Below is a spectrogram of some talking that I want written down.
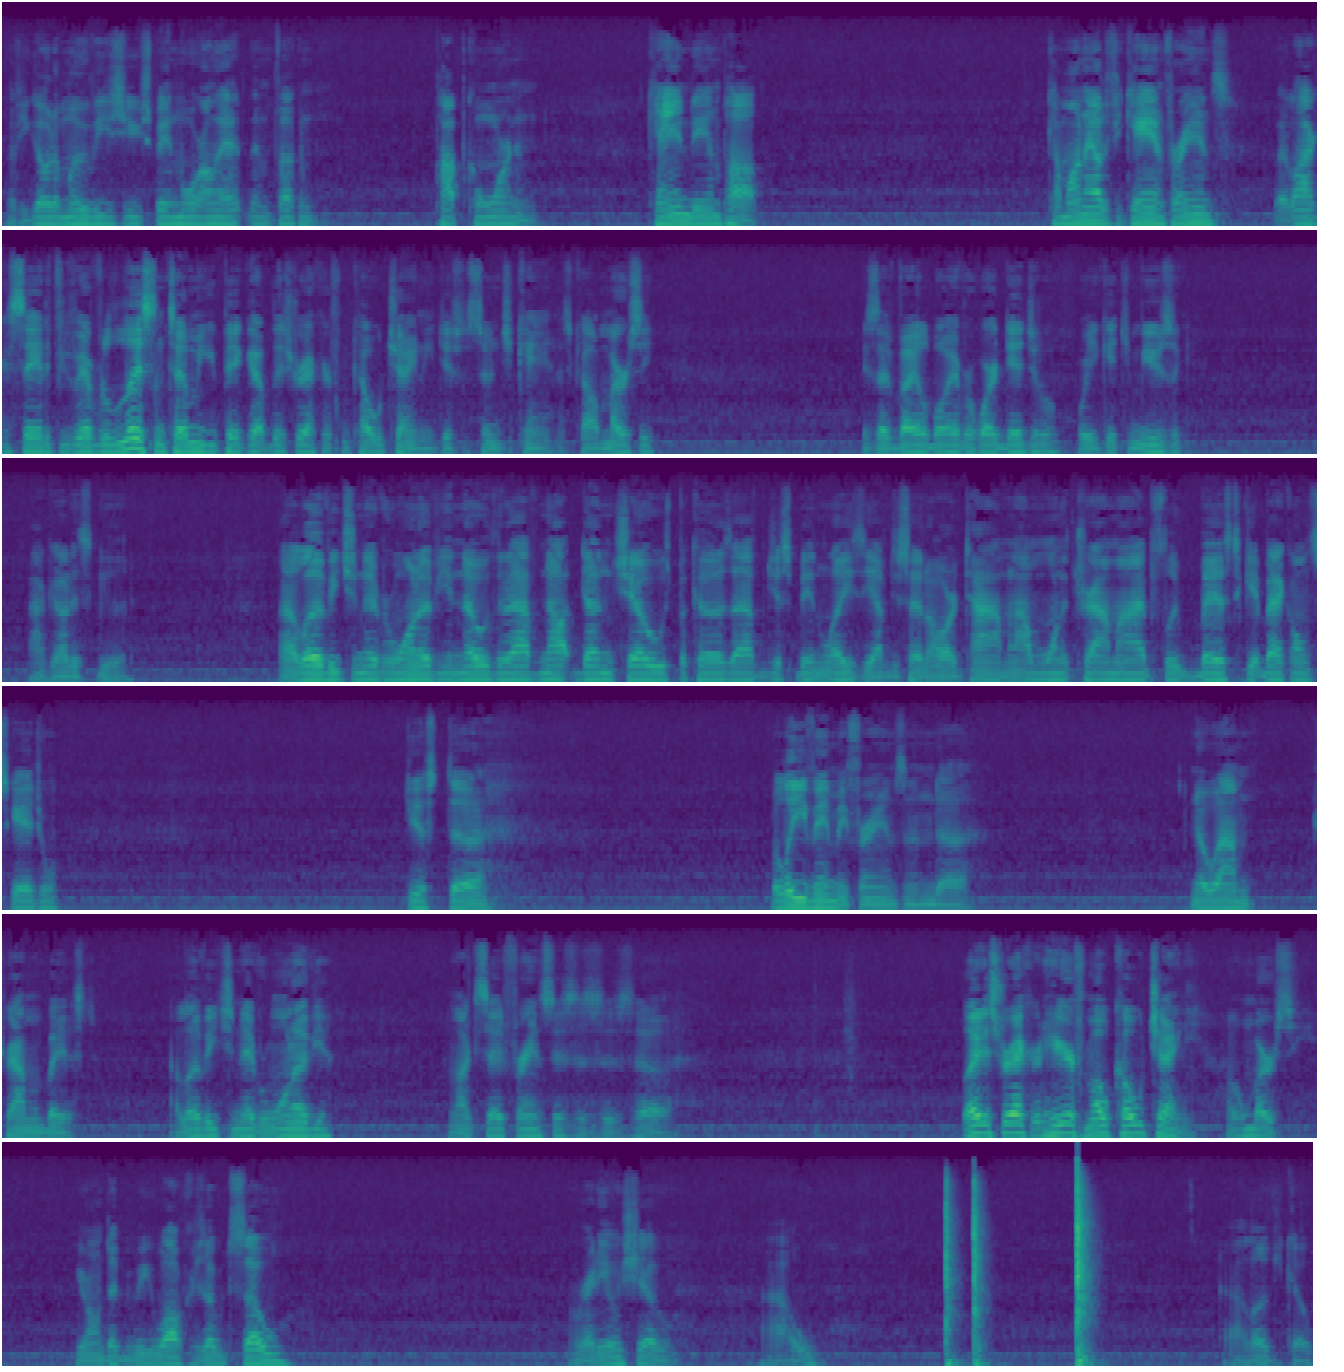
If you go to movies, you spend more on that than fucking popcorn and candy and pop. Come on out if you can, friends. But like I said, if you've ever listened to me, you pick up this record from Cole Chaney just as soon as you can. It's called Mercy. It's available everywhere digital where you get your music. I got it's good. I love each and every one of you. Know that I've not done shows because I've just been lazy. I've just had a hard time, and I want to try my absolute best to get back on schedule. Just uh, believe in me, friends, and uh, know I'm trying my best. I love each and every one of you. Like I said, friends, this is his uh, latest record here from Old Cole Chaney. Oh mercy. You're on WB Walker's Old Soul radio show. Oh. I love you, Cole.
